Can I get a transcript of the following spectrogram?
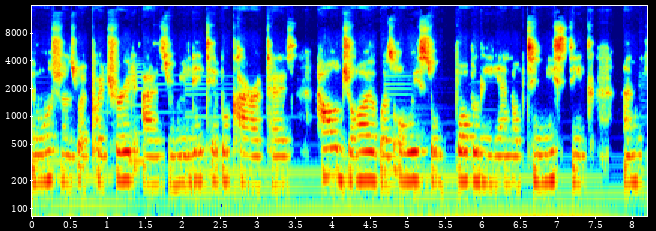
emotions were portrayed as relatable characters. How joy was always so bubbly and optimistic, and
